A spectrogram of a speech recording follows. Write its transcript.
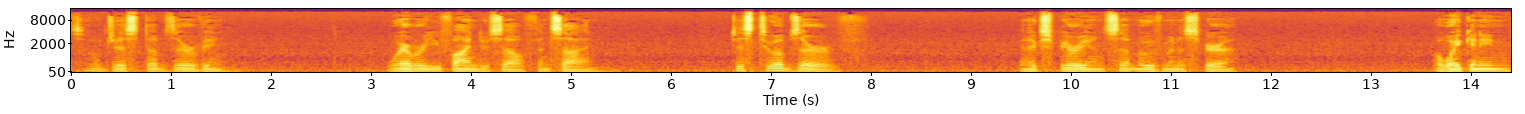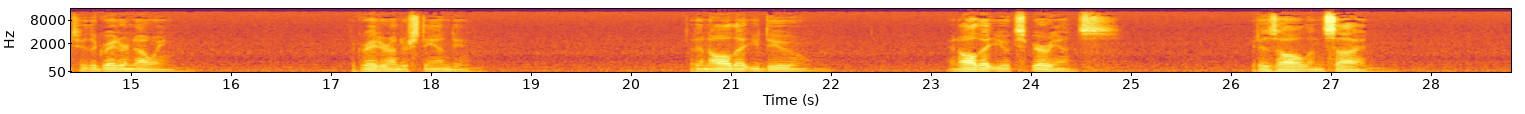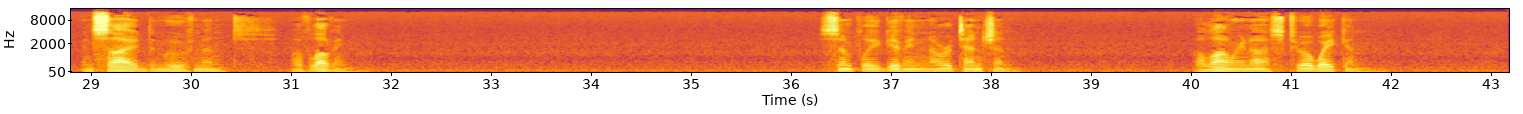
So just observing wherever you find yourself inside, just to observe and experience that movement of spirit, awakening to the greater knowing, the greater understanding that in all that you do and all that you experience, it is all inside, inside the movement of loving. Simply giving our attention, allowing us to awaken,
